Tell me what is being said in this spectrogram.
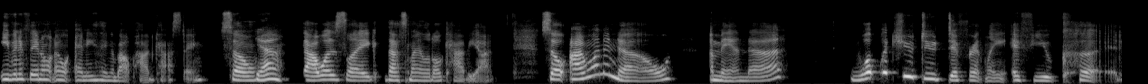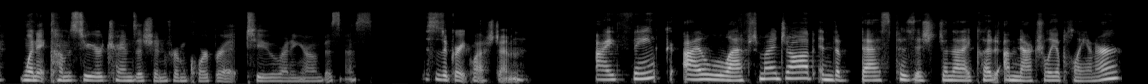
even if they don't know anything about podcasting. So, yeah, that was like, that's my little caveat. So, I want to know, Amanda, what would you do differently if you could when it comes to your transition from corporate to running your own business? This is a great question. I think I left my job in the best position that I could. I'm naturally a planner.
